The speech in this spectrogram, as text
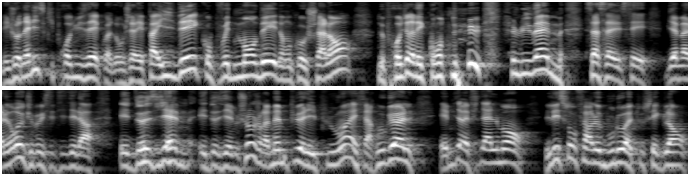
les journalistes qui produisaient, quoi. Donc, j'avais pas idée qu'on pouvait demander, donc, au chaland de produire les contenus lui-même. Ça, c'est bien malheureux que j'ai pas eu cette idée-là. Et deuxième, et deuxième chose, j'aurais même pu aller plus loin et faire Google et me dire, mais finalement, laissons faire le boulot à tous ces glands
